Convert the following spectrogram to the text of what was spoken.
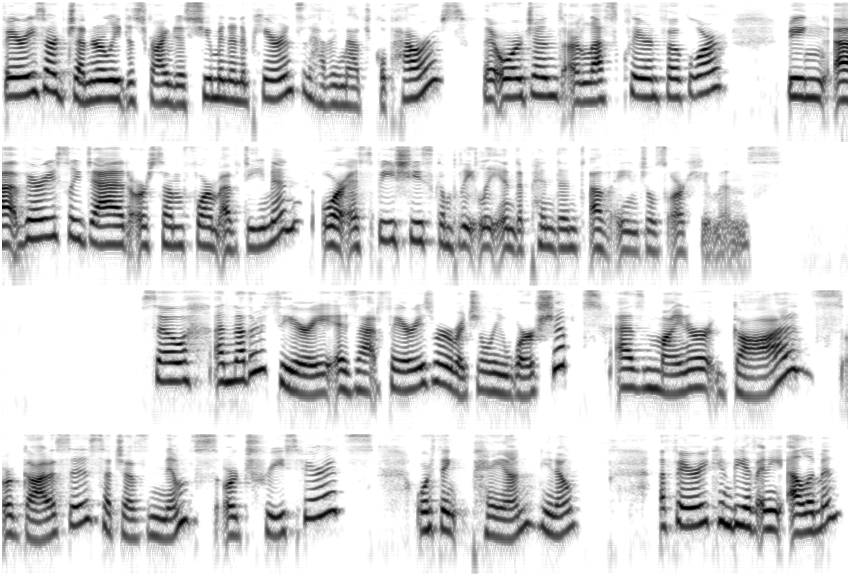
Fairies are generally described as human in appearance and having magical powers. Their origins are less clear in folklore, being uh, variously dead or some form of demon, or a species completely independent of angels or humans. So, another theory is that fairies were originally worshipped as minor gods or goddesses, such as nymphs or tree spirits, or think Pan, you know. A fairy can be of any element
